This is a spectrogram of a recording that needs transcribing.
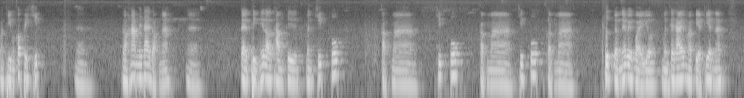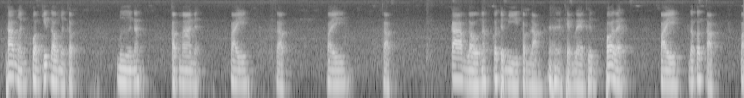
บางทีมันก็ไปคิดเราห้ามไม่ได้หรอกนะแต่สิ่งที่เราทำคือมันคิดปุ๊บกลับมา คิดปุ๊บกลับมา คิดปุ๊บกลับมาฝึกแบบนี้บ่อยๆโยมเหมือนคล้ายๆมาเปรียบเทียบนะถ้าเหมือนความคิดเราเหมือนกับมือนะกลับมาเนี่ย ไปกลับไปกลับกล้ามเรานะก็จะมีกำลังแข็งแรงขึ้น เพราะอะไร ไปแล้วก็กลับ ไป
